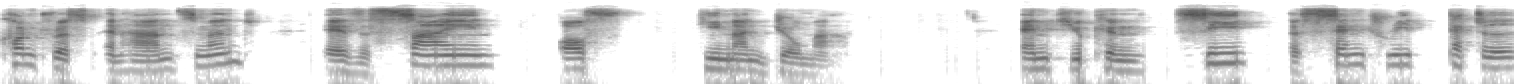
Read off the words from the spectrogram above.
contrast enhancement as a sign of hemangioma. And you can see a centripetal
